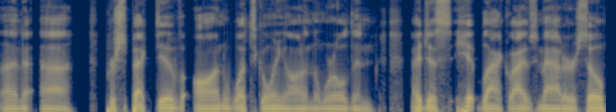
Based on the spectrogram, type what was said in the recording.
a, an, uh, perspective on what's going on in the world. And I just hit Black Lives Matter. So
